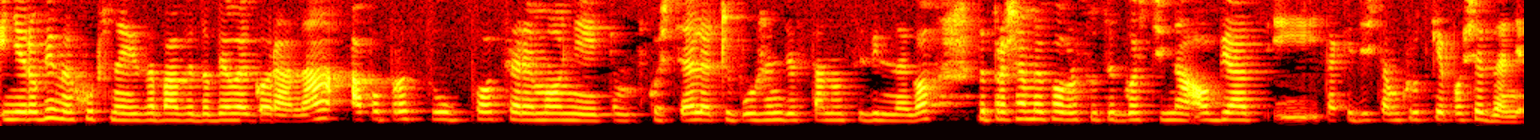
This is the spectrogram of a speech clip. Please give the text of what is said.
i nie robimy hucznej zabawy do białego rana, a po prostu po ceremonii w kościele czy w urzędzie stanu cywilnego zapraszamy po prostu tych gości na obiad i takie gdzieś tam krótkie posiedzenie.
